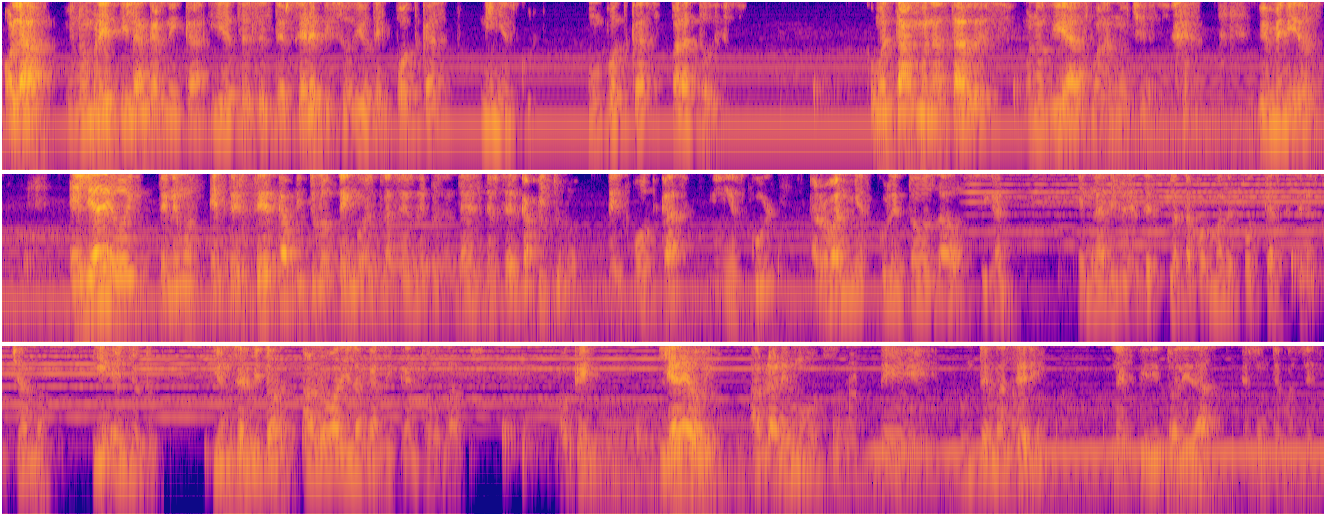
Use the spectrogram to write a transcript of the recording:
Hola, mi nombre es Dylan Garnica y este es el tercer episodio del podcast Niña School, un podcast para todos. ¿Cómo están? Buenas tardes, buenos días, buenas noches. Bienvenidos. El día de hoy tenemos el tercer capítulo, tengo el placer de presentar el tercer capítulo del podcast Niña School, arroba Niña School en todos lados, sigan en las diferentes plataformas de podcast que estén escuchando y en YouTube y un servidor arroba Dylan Garrica en todos lados. Ok, el día de hoy hablaremos de un tema serio. La espiritualidad es un tema serio.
